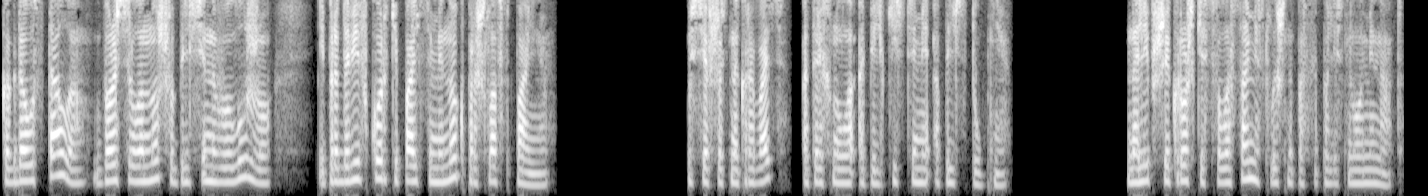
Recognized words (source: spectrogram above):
Когда устала, бросила нож в апельсиновую лужу и, продавив корки пальцами ног, прошла в спальню. Усевшись на кровать, отряхнула апель кистями апель ступни. Налипшие крошки с волосами слышно посыпались на ламинат.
